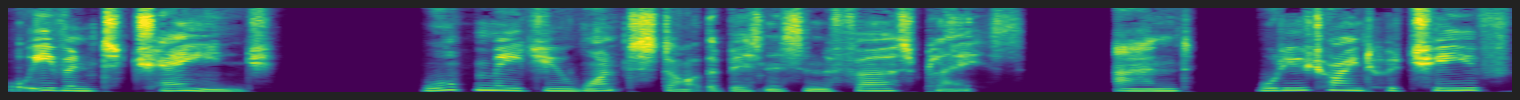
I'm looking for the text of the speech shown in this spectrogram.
or even to change? What made you want to start the business in the first place? And what are you trying to achieve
